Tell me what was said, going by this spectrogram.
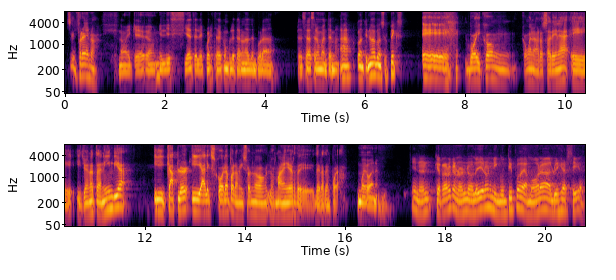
Sin freno. No, y que 2017 le cuesta completar una temporada. A ser un buen tema. Ah, continúa con sus picks. Eh, voy con, con bueno, Rosarena eh, y Jonathan India. Y Kapler y Alex Cora para mí son los, los managers de, de la temporada. Muy bueno. Y no- qué raro que no, no le dieron ningún tipo de amor a Luis García.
